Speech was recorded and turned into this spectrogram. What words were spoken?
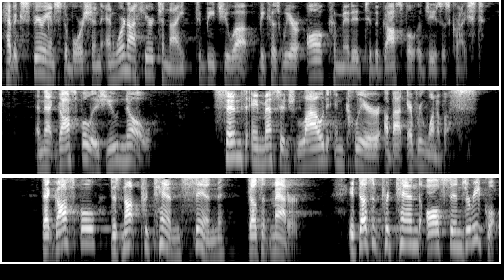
have experienced abortion, and we're not here tonight to beat you up because we are all committed to the gospel of Jesus Christ. And that gospel, as you know, sends a message loud and clear about every one of us. That gospel does not pretend sin doesn't matter. It doesn't pretend all sins are equal.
